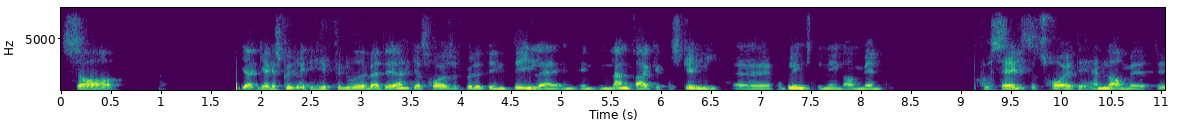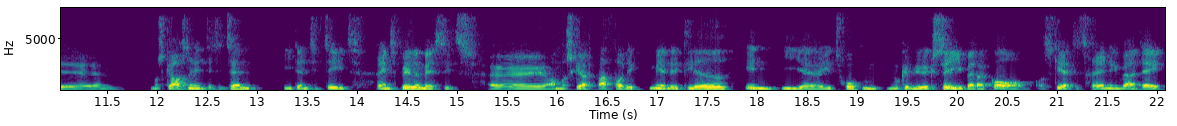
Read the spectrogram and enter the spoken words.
Så jeg, jeg kan sgu ikke rigtig helt finde ud af, hvad det er. Jeg tror jo selvfølgelig, det er en del af en, en, en lang række forskellige øh, problemstillinger, men hovedsageligt så tror jeg, det handler om, at øh, måske også en identitet, identitet rent spillemæssigt, øh, og måske også bare få lidt mere lidt glæde ind i, øh, i truppen. Nu kan vi jo ikke se, hvad der går og sker til træning hver dag,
